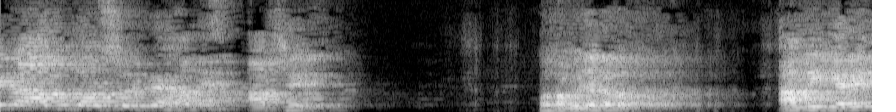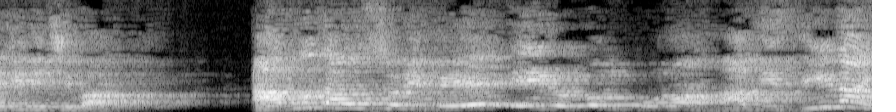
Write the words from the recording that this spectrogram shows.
এটা আবু দাউদ শরীফের হাদিস আছে। কথা বোঝা গেল? আমি গ্যারেন্টি দিচ্ছি বা আবু দাউদ শরীফে এইরকম কোন হাদিসই নাই।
